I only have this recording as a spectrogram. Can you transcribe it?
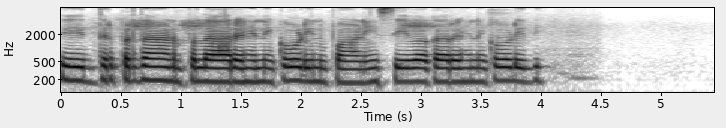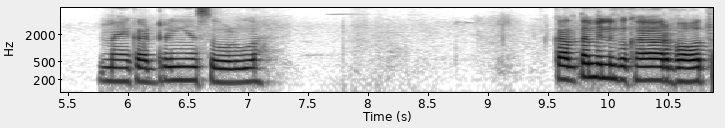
ਤੇ ਇੱਧਰ ਪ੍ਰਧਾਨ ਪਿਲਾ ਰਹੇ ਨੇ, ਘੋੜੀ ਨੂੰ ਪਾਣੀ, ਸੇਵਾ ਕਰ ਰਹੇ ਨੇ ਘੋੜੀ ਦੀ। ਮੈਂ ਕੱਢ ਰਹੀ ਹਾਂ ਸੋਲੂਆ ਕੱਲ ਤਾਂ ਮੈਨੂੰ ਬੁਖਾਰ ਬਹੁਤ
